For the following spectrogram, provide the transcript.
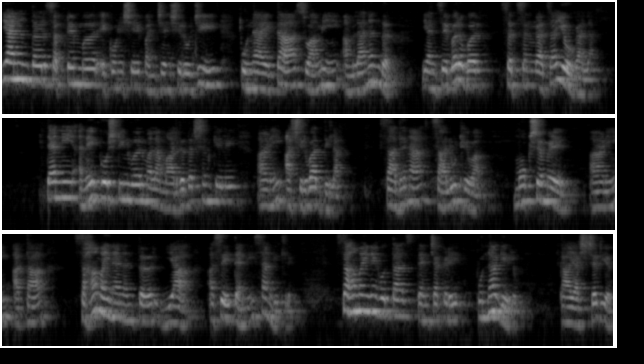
यानंतर सप्टेंबर एकोणीसशे पंच्याऐंशी रोजी पुन्हा एकदा स्वामी अमलानंद यांचे बरोबर सत्संगाचा योग आला. त्यांनी अनेक गोष्टींवर मला मार्गदर्शन केले आणि आशीर्वाद दिला. साधना चालू ठेवा. मोक्ष मिळेल. आणि आता सहा महिन्यानंतर या असे त्यांनी सांगितले. सहा महिने होताच त्यांच्याकडे पुन्हा गेलो. काय आश्चर्य!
